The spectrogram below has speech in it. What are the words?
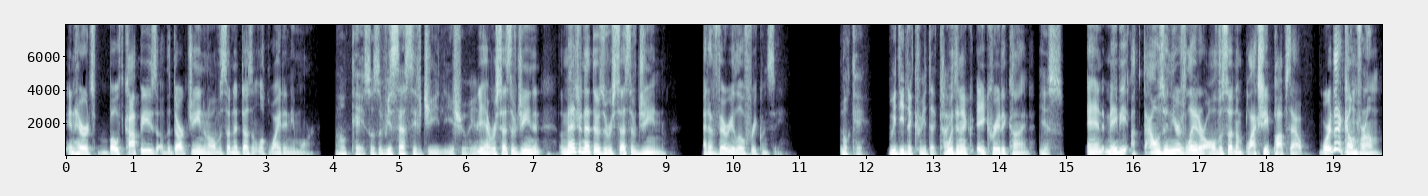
inherits both copies of the dark gene and all of a sudden it doesn't look white anymore. okay, so it's a recessive gene issue here. Yeah, recessive gene. And imagine that there's a recessive gene at a very low frequency Okay, within the created kind. within a, a created kind. yes. And maybe a thousand years later, all of a sudden a black sheep pops out. Where'd that come from?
